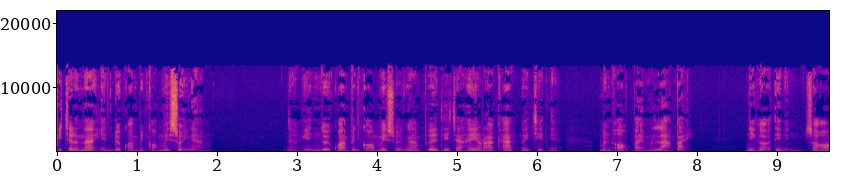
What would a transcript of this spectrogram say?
พิจารณาเห็นโดยความเป็นของไม่สวยงามเห็นโดยความเป็นของไม่สวยงาม เพื่อที่จะให้ราคะในจิตเนี่ยมันออกไปมันละไป นี่ก็ที่หนึ่งสอง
